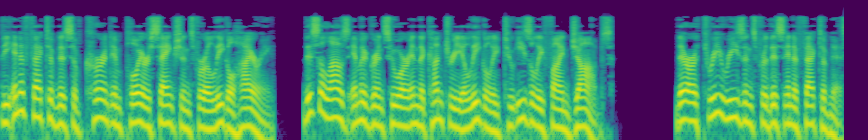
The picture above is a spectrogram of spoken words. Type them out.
The ineffectiveness of current employer sanctions for illegal hiring. This allows immigrants who are in the country illegally to easily find jobs. There are three reasons for this ineffectiveness.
